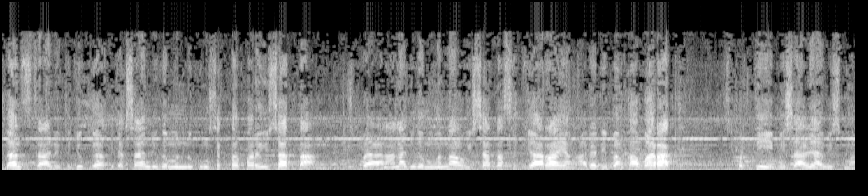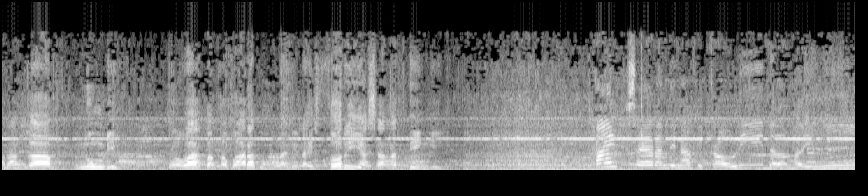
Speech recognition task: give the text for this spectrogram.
dan selain itu juga Kejaksaan juga mendukung sektor pariwisata supaya anak-anak juga mengenal wisata sejarah yang ada di Bangka Barat seperti misalnya Wisma Ranggam, Numbing bahwa Bangka Barat memulai nilai histori yang sangat tinggi. Hai, saya Rantina Fikauli. Dalam hal ini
